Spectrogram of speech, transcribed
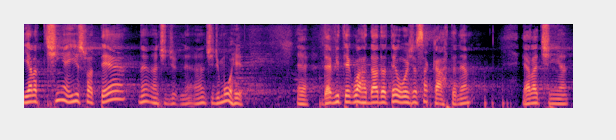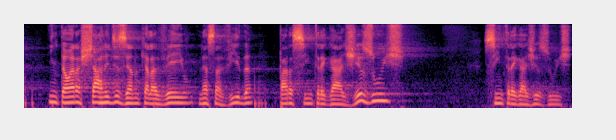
E ela tinha isso até né, antes, de, né, antes de morrer. É, deve ter guardado até hoje essa carta, né? Ela tinha. Então era Charlie dizendo que ela veio nessa vida para se entregar a Jesus, se entregar a Jesus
